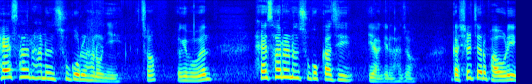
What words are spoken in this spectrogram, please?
해산하는 수고를 하노니? 여기 보면 해산하는 수고까지 이야기를 하죠. 그러니까 실제로 바울이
